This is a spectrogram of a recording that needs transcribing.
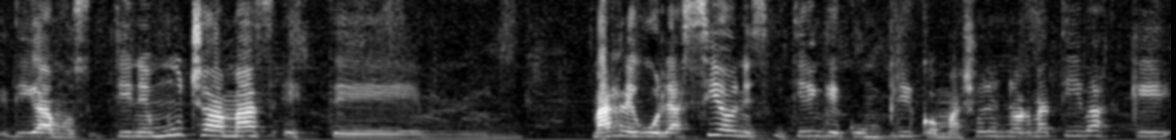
digamos, tiene mucha más, este, más regulaciones y tienen que cumplir con mayores normativas que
